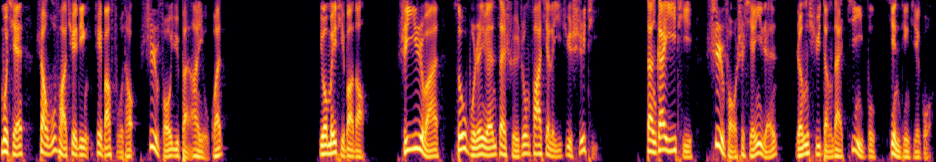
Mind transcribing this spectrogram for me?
目前尚无法确定这把斧头是否与本案有关。有媒体报道，十一日晚，搜捕人员在水中发现了一具尸体，但该遗体是否是嫌疑人，仍需等待进一步鉴定结果。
